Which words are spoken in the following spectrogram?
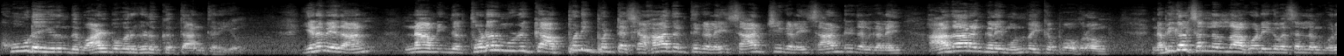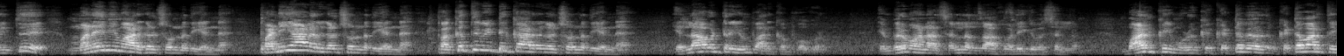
கூட இருந்து வாழ்பவர்களுக்குத்தான் தெரியும். எனவேதான் நாம் இந்த தொடர் முழுக்க அப்படிப்பட்ட சகாதத்துகளை சாட்சிகளை சான்றிதழ்களை ஆதாரங்களை முன்வைக்க போகிறோம். நபிகள் சல்லல்லாஹு அலைஹி செல்லம் குறித்து மனைவிமார்கள் சொன்னது என்ன? பணியாளர்கள் சொன்னது என்ன? பக்கத்து வீட்டுக்காரர்கள் சொன்னது என்ன? எல்லாவற்றையும் பார்க்க போகிறோம். எம்பெருமானார் செல்லல்லாஹ் அலைஹி செல்லும் வாழ்க்கை முழுக்க கெட்ட கெட்ட வார்த்தை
